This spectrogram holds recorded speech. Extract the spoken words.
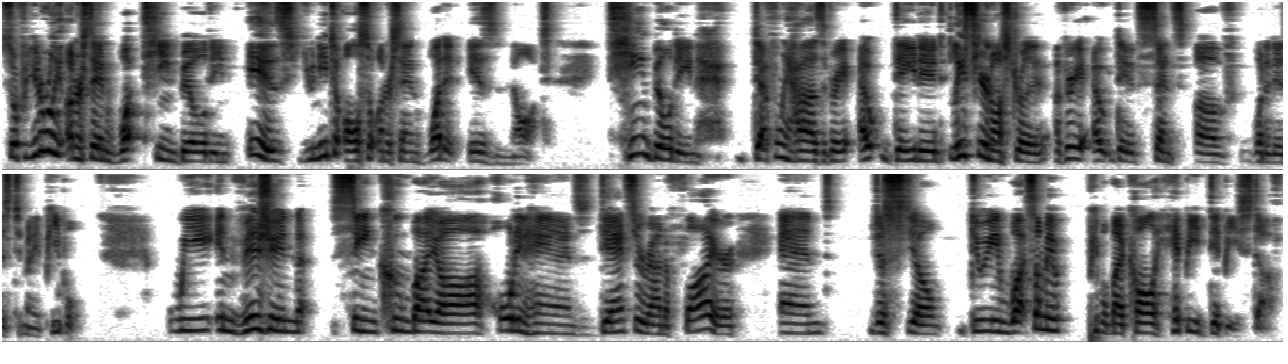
So, for you to really understand what team building is, you need to also understand what it is not team building definitely has a very outdated, at least here in Australia, a very outdated sense of what it is to many people. We envision singing kumbaya, holding hands, dancing around a fire, and just, you know, doing what some people might call hippy dippy stuff.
